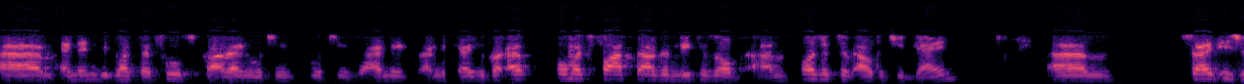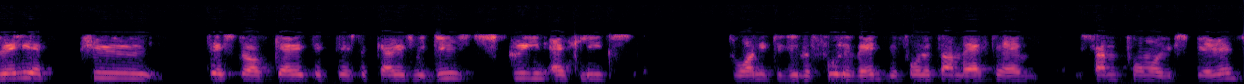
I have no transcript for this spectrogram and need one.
Um, and then we got the full Skyrun, which is which is 100, 100 We've got uh, almost 5,000 meters of um, positive altitude gain. Um, so it is really a true test of character, test of courage. We do screen athletes wanting to do the full event before the time they have to have some form of experience.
